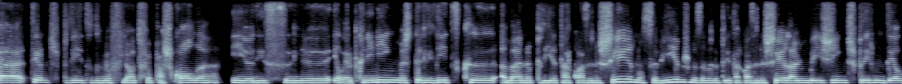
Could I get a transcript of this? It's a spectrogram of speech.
uh, ter-me despedido do meu filhote, foi para a escola e eu disse-lhe, ele era pequenininho, mas ter-lhe dito que a Mana podia estar quase a nascer, não sabíamos, mas a Mana podia estar quase a nascer, dar-lhe um beijinho, despedir-me dele,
